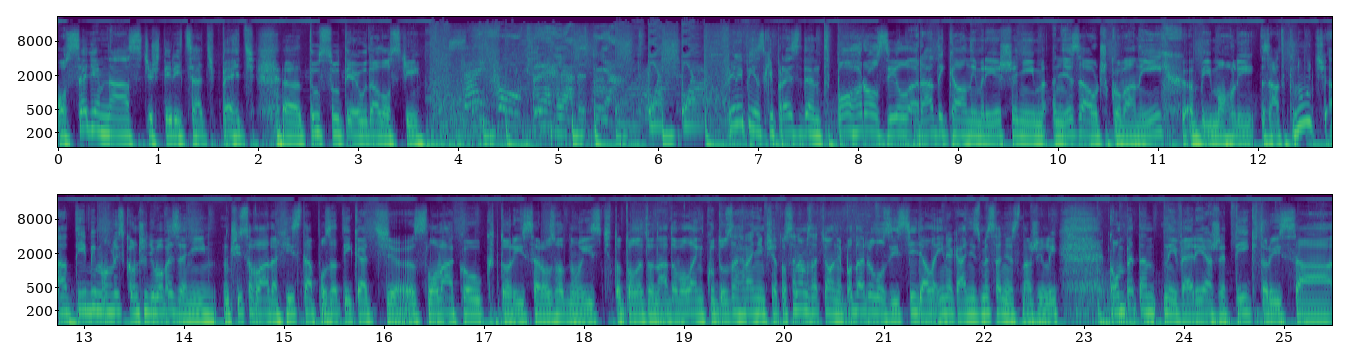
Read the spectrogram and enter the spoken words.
O 17.45 e, tu sú tie udalosti. Sajfov prehľad Filipínsky prezident pohrozil radikálnym riešením nezaočkovaných, by mohli zatknúť a tí by mohli skončiť vo vezení. Či sa vláda chystá pozatýkať e, Slovákov, ktorí sa rozhodnú ísť toto leto na dovolenku do zahraničia, to sa nám zatiaľ nepodarilo zistiť, ale inak ani sme sa nesnažili. Kompetentní veria, že tí, ktorí sa e,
